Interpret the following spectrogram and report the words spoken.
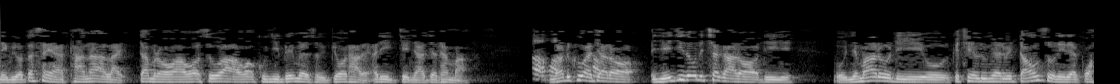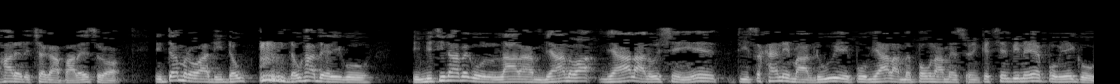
နေပြီးတော့တက်ဆိုင်ရာဌာနအလိုက်တမတော်ရော အစိုးရရော အကူအညီပေးမယ်ဆိုပြီး ပြောထားတယ် အဲ့ဒီ ကြေညာချက်ထက်မှာ နောက်တစ်ခုကကြတော့ အရေးကြီးဆုံးတစ်ချက်ကတော့ဒီဟိုညီမတို့ဒီဟိုကချင်လူငယ်တွေ တောင်းဆိုနေတဲ့ ကွာဟာတဲ့တစ်ချက်က ဘာလဲဆိုတော့ဒီတက်မတော်ကဒီဒုဒုက္ခသည်တွေကိုဒီမြကြီးနားဘက်ကို လာတာများတော့များလာလို့ရှိရင် ဒီစခန်းတွေမှာ လူတွေပိုများလာမယ် ပုံလာမယ်ဆိုရင် ကချင်ပြည်နယ်ရဲ့ ပုံရိပ်ကို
